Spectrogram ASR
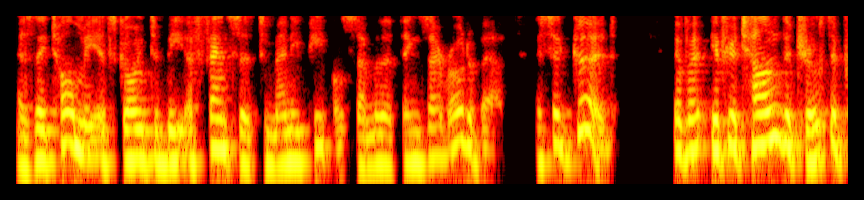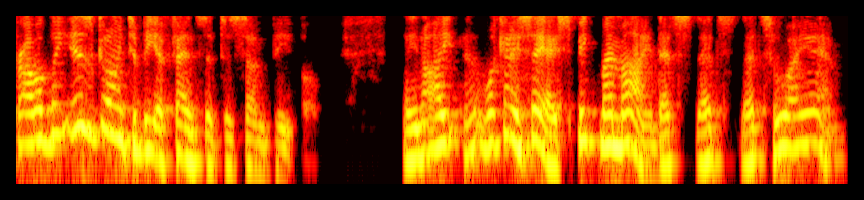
as they told me, it's going to be offensive to many people, some of the things I wrote about. I said, good. If, if you're telling the truth, it probably is going to be offensive to some people. You know, I, what can I say? I speak my mind. That's, that's, that's who I am.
